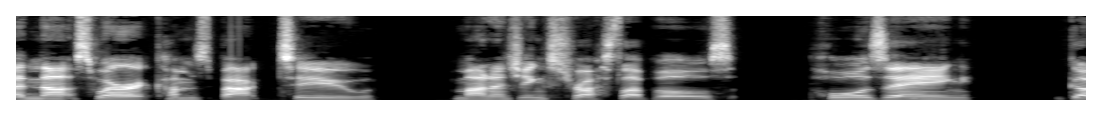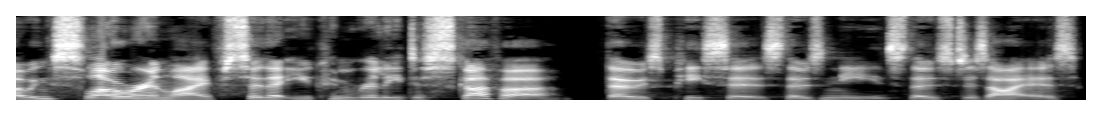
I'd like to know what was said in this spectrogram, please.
And that's where it comes back to managing stress levels, pausing, going slower in life so that you can really discover those pieces, those needs, those desires,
